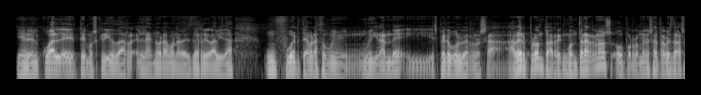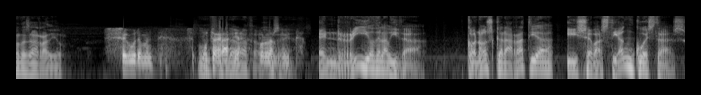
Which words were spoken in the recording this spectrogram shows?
y en el cual te hemos querido dar la enhorabuena desde Río La Vida un fuerte abrazo muy, muy grande y espero volvernos a, ver pronto, a reencontrarnos o por lo menos a través de las ondas de la radio. Seguramente. Muchas gracias por la entrevista. En Río de la Vida, con Óscar Arratia y Sebastián Cuestas.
